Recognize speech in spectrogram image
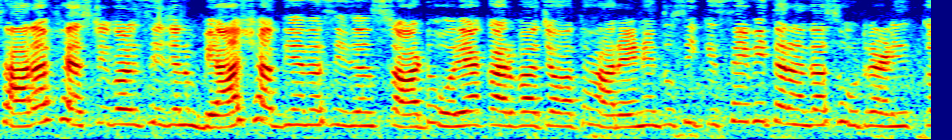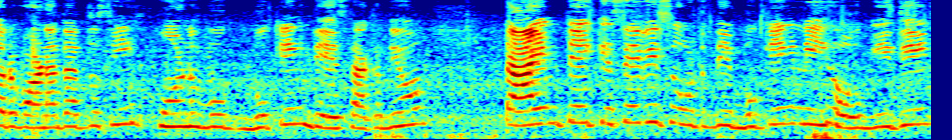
ਸਾਰਾ ਫੈਸਟੀਵਲ ਸੀਜ਼ਨ, ਵਿਆਹ ਸ਼ਾਦੀਆਂ ਦਾ ਸੀਜ਼ਨ ਸਟਾਰਟ ਹੋ ਰਿਹਾ ਕਰਵਾ ਚੌਥ ਆ ਰਹੇ ਨੇ। ਤੁਸੀਂ ਕਿਸੇ ਵੀ ਤਰ੍ਹਾਂ ਦਾ ਸੂਟ ਰੈਡੀ ਕਰਵਾਉਣਾ ਤਾਂ ਤੁਸੀਂ ਹੁਣ ਬੁਕਿੰਗ ਦੇ ਸਕਦੇ ਹੋ। ਟਾਈਮ ਤੇ ਕਿਸੇ ਵੀ ਸੂਟ ਦੀ ਬੁਕਿੰਗ ਨਹੀਂ ਹੋਊਗੀ ਜੀ।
